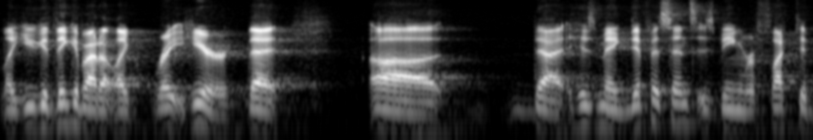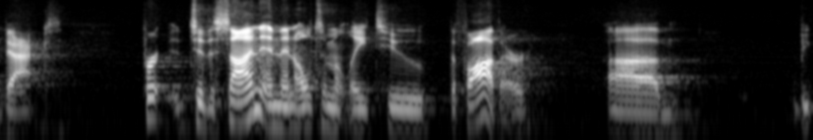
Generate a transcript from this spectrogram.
Like you could think about it like right here that uh, that his magnificence is being reflected back to the son and then ultimately to the father um, be,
